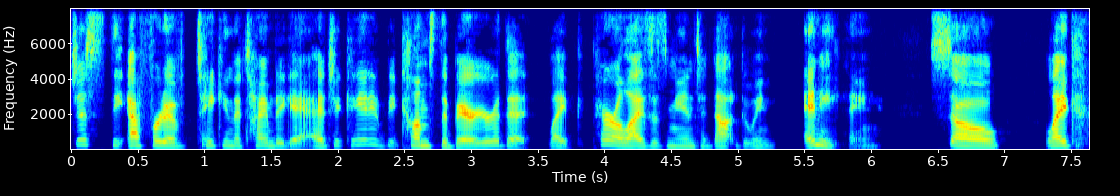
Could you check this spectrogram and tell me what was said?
just the effort of taking the time to get educated becomes the barrier that like paralyzes me into not doing anything. So, like,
